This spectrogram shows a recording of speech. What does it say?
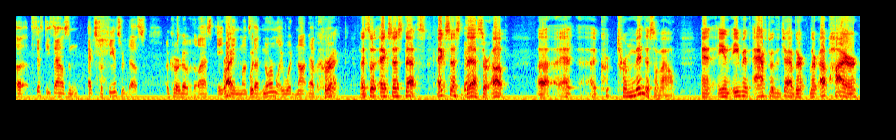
uh, 50,000 extra cancer deaths occurred over the last 18 Right. months We- that normally would not have occurred. Correct. That's the excess deaths. Excess Yeah. deaths are up uh, a cr- tremendous amount, and, and even after the jab, they're they're up higher.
